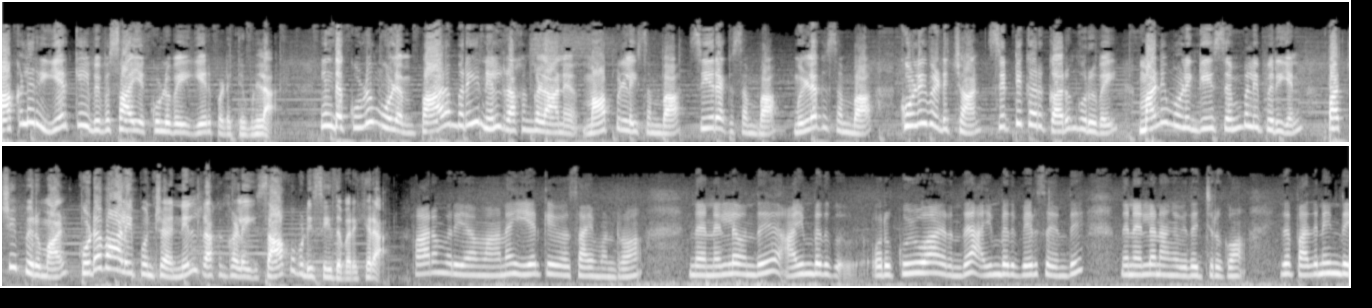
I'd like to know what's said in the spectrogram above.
மகளிர் இயற்கை விவசாய குழுவை ஏற்படுத்தியுள்ளார். இந்த குழு மூலம் பாரம்பரிய நெல் ரகங்களான மாப்பிள்ளை சம்பா சீரக சம்பா மிளகு சம்பா குழிவெடிச்சான் சிட்டிக்கர் கருங்குருவை மணிமுழுங்கி செம்பிலி பிரியன் பச்சை பெருமாள் குடவாளை போன்ற நெல் ரகங்களை சாகுபடி செய்து வருகிறார். பாரம்பரியமான இயற்கை விவசாயம் பண்ணுறோம் இந்த நெல்லை வந்து ஐம்பது ஒரு குழுவாக இருந்து ஐம்பது பேர் சேர்ந்து இந்த நெல்லை நாங்கள் விதைச்சிருக்கோம். இதை பதினைந்து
